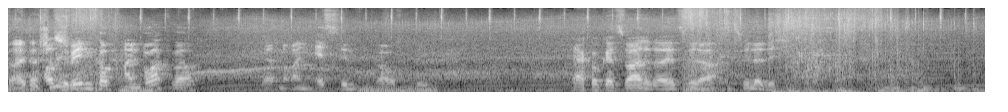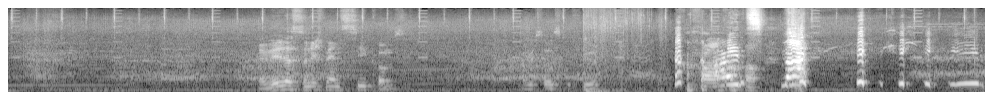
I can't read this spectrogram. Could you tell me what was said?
Alter Aus Schwede. Schweden kommt ein Borgwart. Der hat noch ein S hinten drauf. Ja, guck, jetzt wartet er. Jetzt will er. Jetzt will er dich. Er will, dass du nicht mehr ins Ziel kommst. Habe ich so das Gefühl. Eins! Nein!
